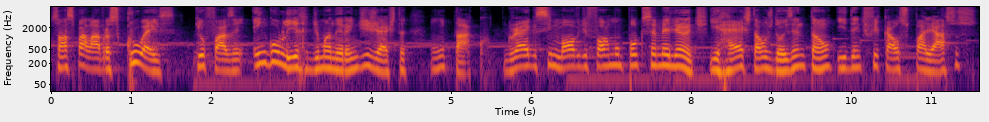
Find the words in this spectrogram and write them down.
são as palavras cruéis que o fazem engolir de maneira indigesta um taco. Greg se move de forma um pouco semelhante e resta aos dois então identificar os palhaços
